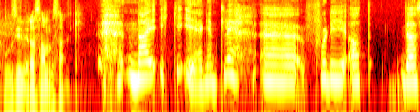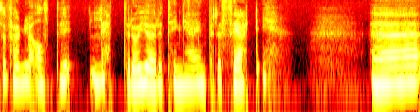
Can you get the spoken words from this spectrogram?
to sider av samme sak? Nei, ikke egentlig. Eh, fordi at det er selvfølgelig alltid lettere å gjøre ting jeg er interessert i. Eh,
